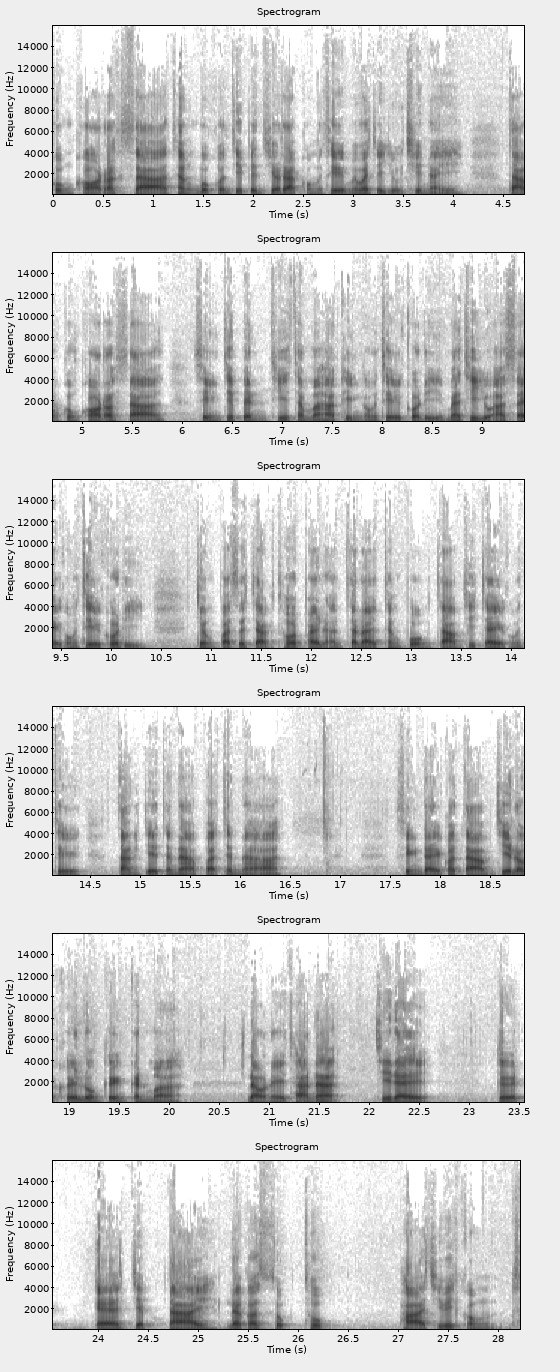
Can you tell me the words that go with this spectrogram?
คุ้มครองรักษาทั้งบุคคลที่เป็นที่รักของเธอไม่ว่าจะอยู่ที่ไหน ตามคุ้มครองรักษาสิ่งที่เป็นที่ทำมาหากินของเธอก็ดี แม้ที่อยู่อาศัยของเธอก็ดี จงปราศจากโทษภัยและอันตรายทั้งปวงตามที่ใจของเธอ ตั้งเจตนาปรารถนา สิ่งใดก็ตามที่เราเคยล่วงเกินกันมา เราในฐานะที่ได้เกิดแก่เจ็บตายแล้วก็สุขทุกข์พาชีวิตของเธ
